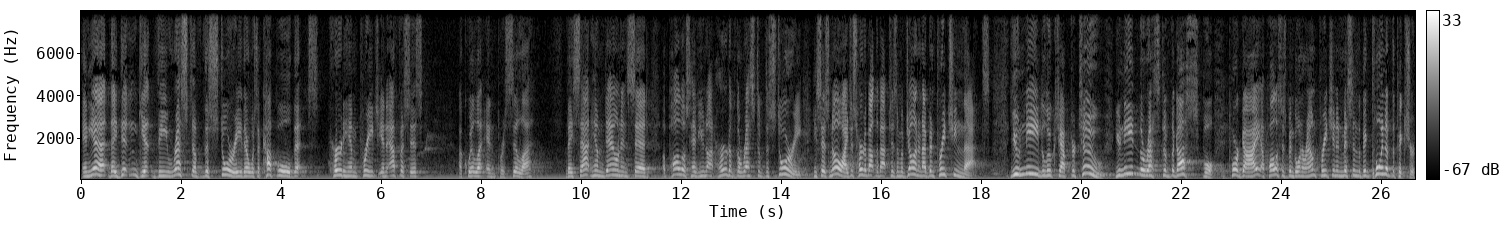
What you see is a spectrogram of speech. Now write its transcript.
And yet, they didn't get the rest of the story. There was a couple that heard him preach in Ephesus, Aquila and Priscilla. They sat him down and said, Apollos, have you not heard of the rest of the story? He says, No, I just heard about the baptism of John, and I've been preaching that. You need Luke chapter 2. You need the rest of the gospel. Poor guy, Apollos has been going around preaching and missing the big point of the picture.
